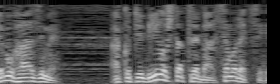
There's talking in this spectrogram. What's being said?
Ebu Hazime, ako ti bilo šta treba, samo reci.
